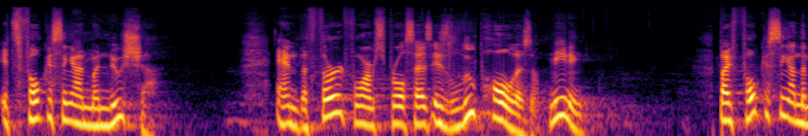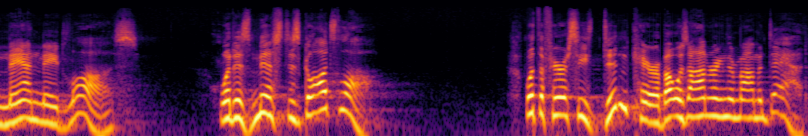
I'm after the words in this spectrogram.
It's focusing on minutia. And the third form, Sproul says, is loopholism, meaning by focusing on the man made laws, what is missed is God's law. What the Pharisees didn't care about was honoring their mom and dad.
